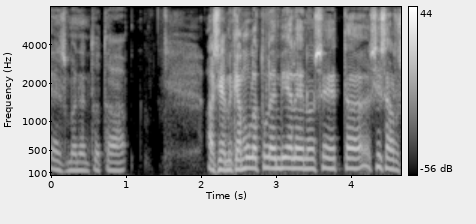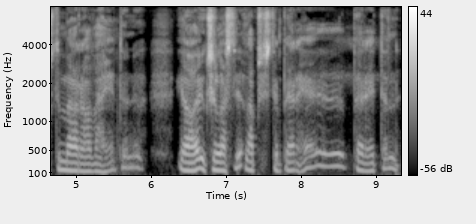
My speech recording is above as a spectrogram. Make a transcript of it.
ensimmäinen tota, asia, mikä mulla tulee mieleen, on se, että sisarusten määrä on vähentynyt ja yksilapsisten perhe, perheiden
